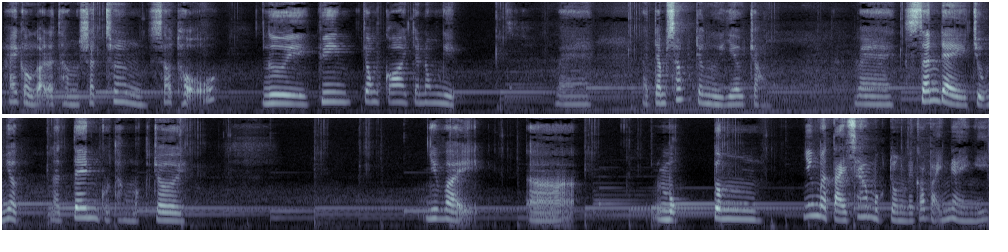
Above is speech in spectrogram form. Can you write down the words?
Hay còn gọi là thần Saturn sao thổ, người chuyên trông coi cho nông nghiệp và, và chăm sóc cho người gieo trồng. Và Sunday chủ nhật là tên của thần mặt trời như vậy à, một tuần nhưng mà tại sao một tuần lại có 7 ngày nhỉ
